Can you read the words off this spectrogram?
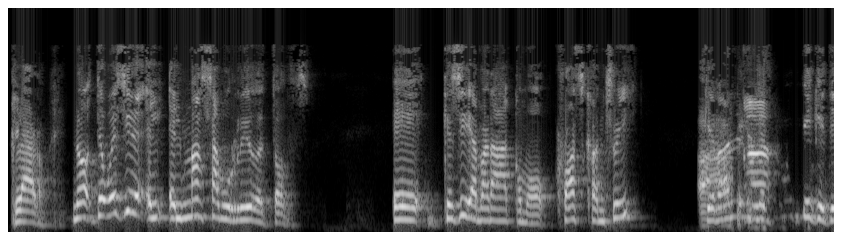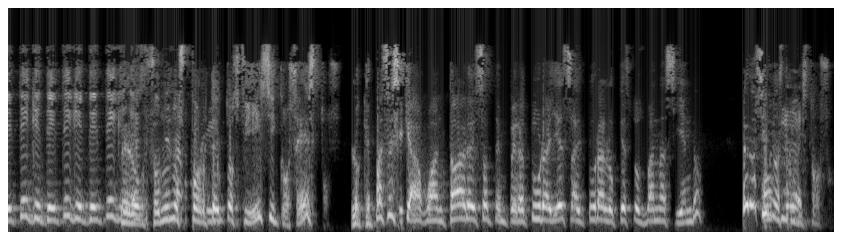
Claro. No, te voy a decir el, el más aburrido de todos. Eh, ¿Qué se llamará como cross country? Que Ah, van tiquete. Pero son unos portentos físicos estos. Lo que pasa es que aguantar esa temperatura y esa altura lo que estos van haciendo, pero sí no está Oye. vistoso.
